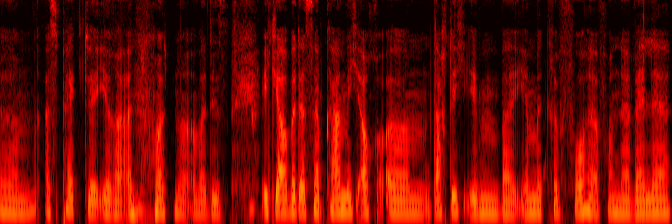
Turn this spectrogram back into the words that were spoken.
ähm, Aspekte ihrer Antwort nur, aber das, ich glaube, deshalb kam ich auch, ähm, dachte ich eben bei ihrem Begriff vorher von der Welle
